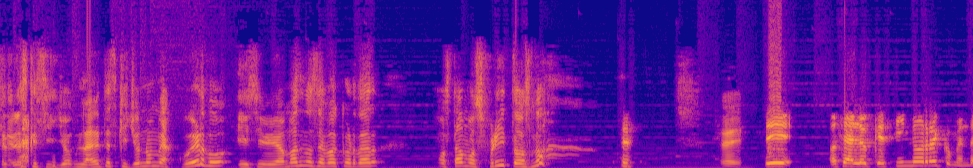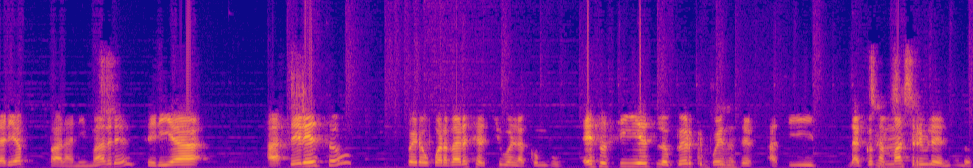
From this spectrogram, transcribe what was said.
Pero es que si yo, la neta es que yo no me acuerdo. Y si mi mamá no se va a acordar, pues estamos fritos, ¿no? Sí, o sea, lo que sí no recomendaría para ni madre sería hacer eso, pero guardar ese archivo en la compu. Eso sí es lo peor que puedes hacer. Así, la cosa Sí, más sí, sí. terrible del mundo,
